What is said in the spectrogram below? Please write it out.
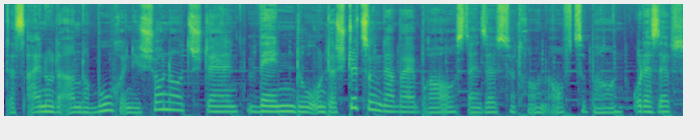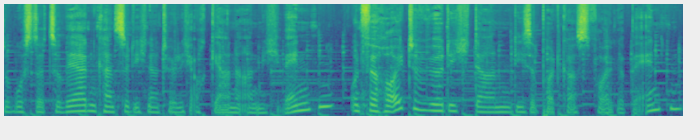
das ein oder andere Buch in die Shownotes stellen. Wenn du Unterstützung dabei brauchst, dein Selbstvertrauen aufzubauen oder selbstbewusster zu werden, kannst du dich natürlich auch gerne an mich wenden. Und für heute würde ich dann diese Podcast-Folge beenden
